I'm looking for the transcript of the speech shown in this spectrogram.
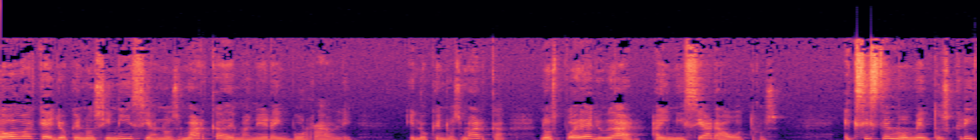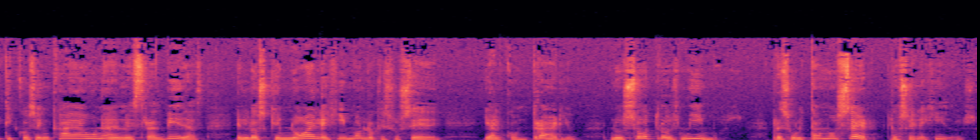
todo aquello que nos inicia nos marca de manera imborrable, y lo que nos marca nos puede ayudar a iniciar a otros. Existen momentos críticos en cada una de nuestras vidas en los que no elegimos lo que sucede, y al contrario, nosotros mismos resultamos ser los elegidos.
